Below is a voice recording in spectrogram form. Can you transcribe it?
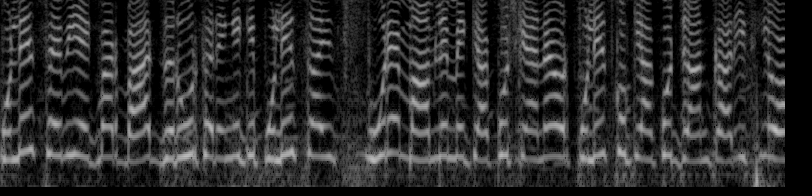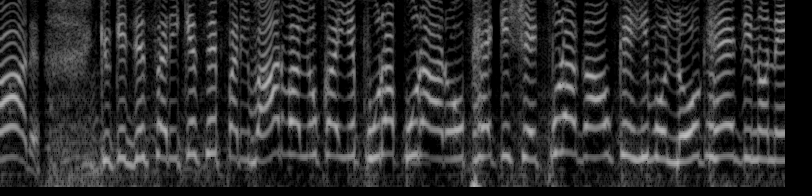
पुलिस से भी एक बार बात ज़रूर करेंगे कि पुलिस का इस पूरे मामले में क्या कुछ कहना है और पुलिस को क्या कुछ जानकारी थी और, क्योंकि जिस तरीके से परिवार वालों का ये पूरा पूरा आरोप है कि शेखपुरा गाँव के ही वो लोग हैं जिन्होंने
